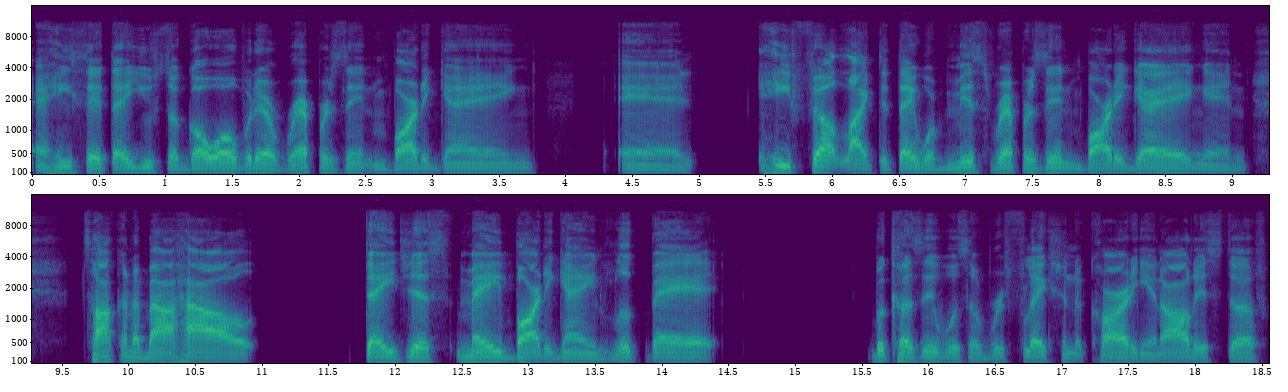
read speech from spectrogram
and he said they used to go over there representing Bardi Gang, and he felt like that they were misrepresenting Bardi Gang and talking about how they just made Bardi Gang look bad because it was a reflection of Cardi and all this stuff.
